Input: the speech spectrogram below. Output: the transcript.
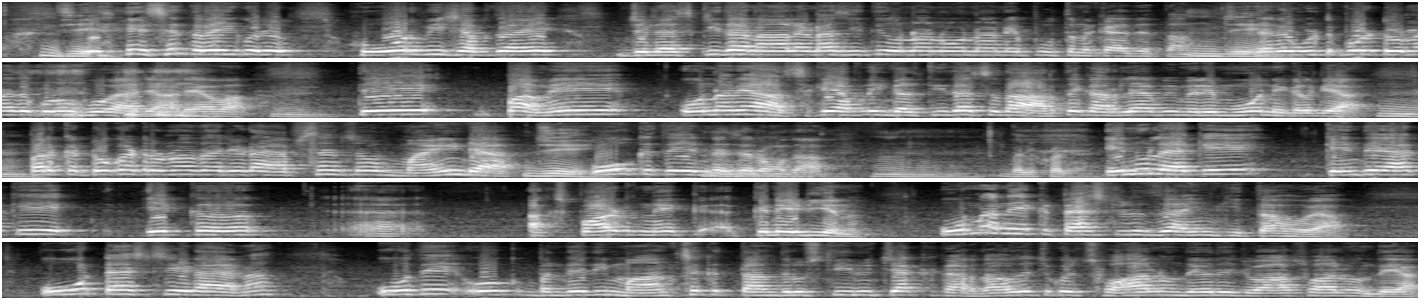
ਇਸੇ ਤਰ੍ਹਾਂ ਹੀ ਕੁਝ ਹੋਰ ਵੀ ਸ਼ਬਦ ਆਏ। ਜਲੈਸਕੀ ਦਾ ਨਾਮ ਲੈਣਾ ਸੀ ਤੇ ਉਹਨਾਂ ਨੂੰ ਉਹਨਾਂ ਨੇ ਪੁੱਤਨ ਕਹਿ ਦਿੱਤਾ। ਤੇ ਉਲਟ ਪੁਲਟ ਉਹਨਾਂ ਦੇ ਕੋਲੋਂ ਹੋਇਆ ਜਾ ਰਿਹਾ ਵਾ। ਤੇ ਭਾਵੇਂ ਉਹਨਾਂ ਨੇ ਹੱਸ ਕੇ ਆਪਣੀ ਗਲਤੀ ਦਾ ਸੁਧਾਰ ਤੇ ਕਰ ਲਿਆ ਵੀ ਮੇਰੇ ਮੂੰਹੋਂ ਨਿਕਲ ਗਿਆ ਪਰ ਘੱਟੋ ਘੱਟ ਉਹਨਾਂ ਦਾ ਜਿਹੜਾ ਐਬਸੈਂਸ ਆਫ ਮਾਈਂਡ ਆ। ਉਹ ਕਿਤੇ ਨਜ਼ਰ ਆਉਂਦਾ। ਬਿਲਕੁਲ। ਇਹਨੂੰ ਲੈ ਕੇ ਕਹਿੰਦੇ ਆ ਕਿ ਇੱਕ ਐਕਸਪਰਟ ਨੇ ਕੈਨੇਡੀਅਨ ਉਹਨਾਂ ਨੇ ਇੱਕ ਟੈਸਟ ਡਿਜ਼ਾਈਨ ਕੀਤਾ ਹੋਇਆ। ਉਹ ਟੈਸਟ ਜਿਹੜਾ ਹੈ ਨਾ ਉਹਦੇ ਉਹ ਬੰਦੇ ਦੀ ਮਾਨਸਿਕ ਤੰਦਰੁਸਤੀ ਨੂੰ ਚੈੱਕ ਕਰਦਾ ਉਹਦੇ ਚ ਕੋਈ ਸਵਾਲ ਹੁੰਦੇ ਉਹਦੇ ਜਵਾਬ ਸਵਾਲ ਹੁੰਦੇ ਆ।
